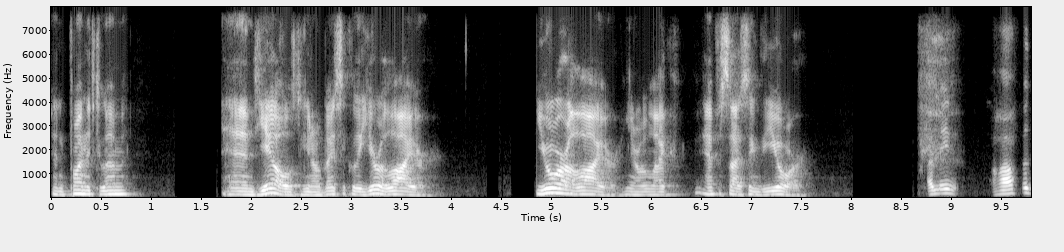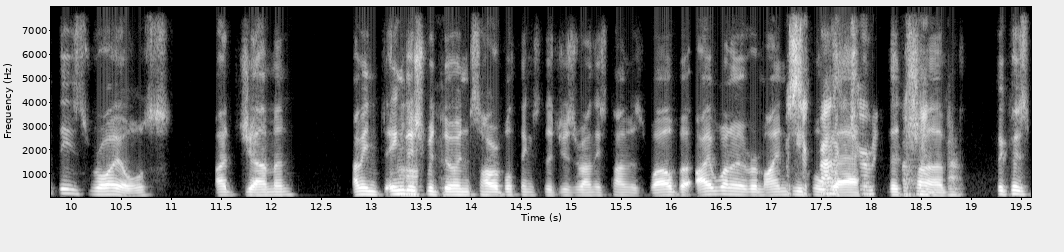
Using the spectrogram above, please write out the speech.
and pointed to him and yelled, you know, basically, you're a liar. You're a liar, you know, like emphasizing the you're. I mean, half of these royals are German I mean, English uh-huh. were doing horrible things to the Jews around this time as well. But I want to remind people Socratic where German the term because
